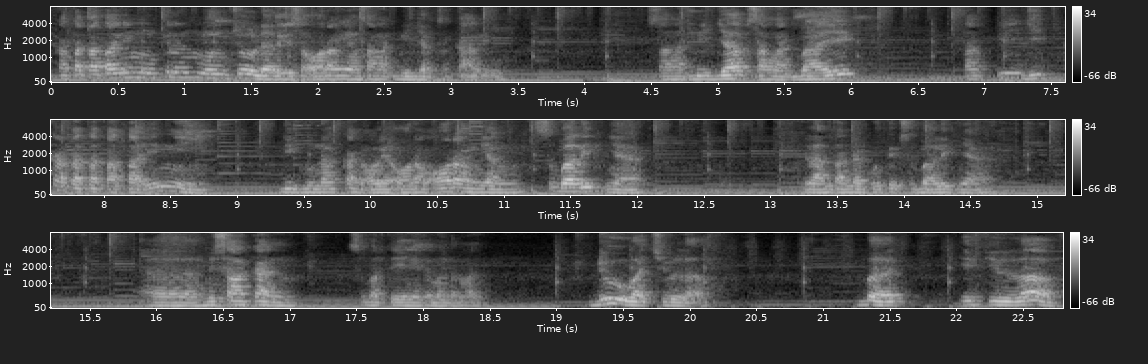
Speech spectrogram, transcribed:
Kata-kata ini mungkin muncul dari seorang yang sangat bijak sekali. Sangat bijak, sangat baik. Tapi jika kata-kata ini digunakan oleh orang-orang yang sebaliknya, dalam tanda kutip sebaliknya, uh, misalkan seperti ini teman-teman. Do what you love. But if you love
